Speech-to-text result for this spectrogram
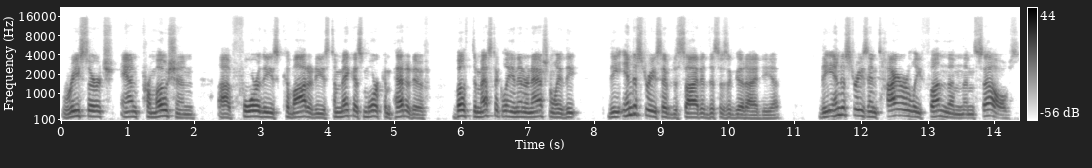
research and promotion uh, for these commodities to make us more competitive, both domestically and internationally. The the industries have decided this is a good idea the industries entirely fund them themselves.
